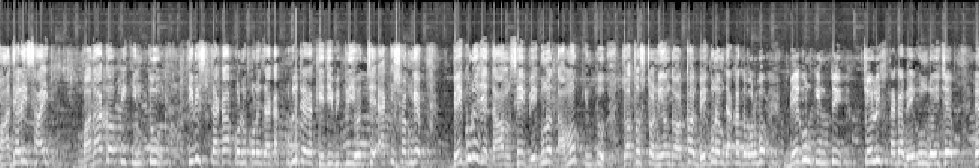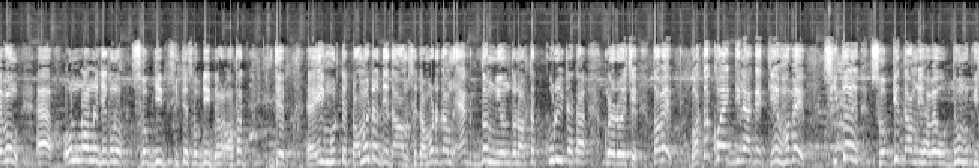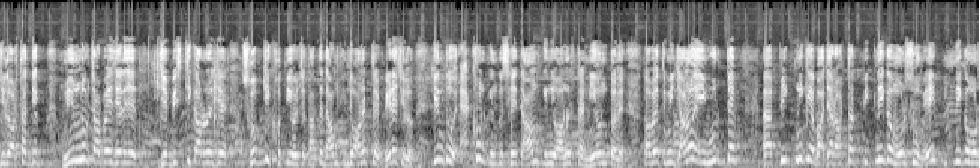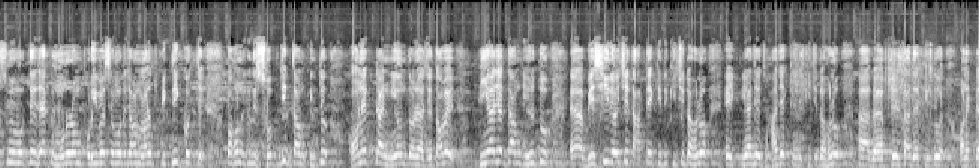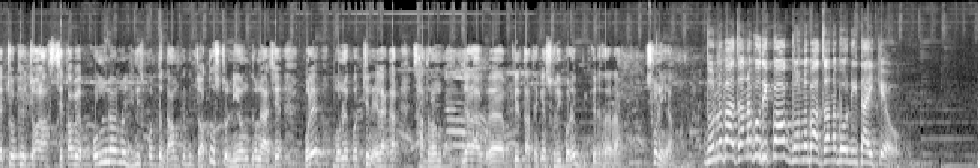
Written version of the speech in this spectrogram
মাঝারি সাইজ বাঁধাকপি কিন্তু তিরিশ টাকা, কোনো কোনো জায়গা কুড়ি টাকা কেজি বিক্রি হচ্ছে। একই সঙ্গে বেগুনের যে দাম, সেই বেগুনের দামও কিন্তু যথেষ্ট নিয়ন্ত্রণ। অর্থাৎ বেগুন আমি দেখাতে বলব, বেগুন কিন্তু চল্লিশ টাকা বেগুন রয়েছে এবং অন্যান্য যে কোনো সবজি, শীতের সবজি, অর্থাৎ যে, এই মুহূর্তে টমেটোর যে দাম, সেই টমেটোর দাম একদম নিয়ন্ত্রণ, অর্থাৎ কুড়ি টাকা করে রয়েছে। তবে গত কয়েকদিন আগে যেভাবে শীতের সবজির দাম যেভাবে ঊর্ধ্বমুখী ছিল, অর্থাৎ যে নিম্নচাপে যে যে- যে বৃষ্টির কারণে যে সবজি ক্ষতি হয়েছে, তাতে দাম কিন্তু অনেকটা বেড়েছিল। কিন্তু এখন কিন্তু সেই দাম কিন্তু অনেকটা নিয়ন্ত্রণে। তবে তুমি জানো, এই মুহূর্তে পিকনিকে বাজার অর্থাৎ পিকনিকের মরশুম এই পিকনিকের মরশুমের মধ্যে যে মনোরম পরিবেশের মধ্যে যখন মানুষ পিকনিক করছে, তখন কিন্তু সবজির দাম কিন্তু অনেকটা নিয়ন্ত্রণে আছে। তবে পেঁয়াজের দাম যেহেতু বেশি রয়েছে, তাতে কিন্তু কিছুটা হলো এই পেঁয়াজের ঝাঁজে কিন্তু কিছুটা হলো ক্রেতাদের কিন্তু অনেকটা চোখে জল আসছে। তবে অন্যান্য জিনিসপত্রের দাম কিন্তু যথেষ্ট নিয়ন্ত্রণে আছে বলে মনে করছেন এলাকার সাধারণ যারা ক্রেতা থেকে শুরু করে বিক্রেতারা। সোনিয়া। ধন্যবাদ জানাব দীপক ধন্যবাদ জানাব নিতাইকেও।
